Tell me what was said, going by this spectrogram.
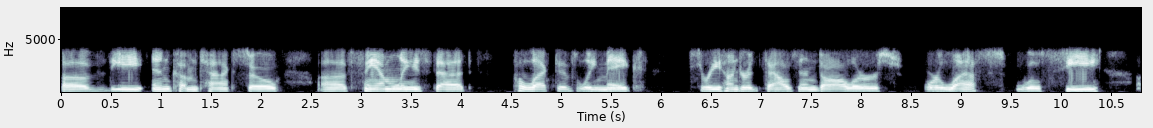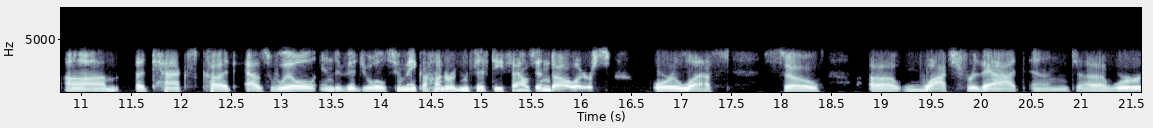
of the income tax. So, uh, families that collectively make $300,000 or less will see um, a tax cut, as will individuals who make $150,000 or less. So, uh, watch for that, and uh, we're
